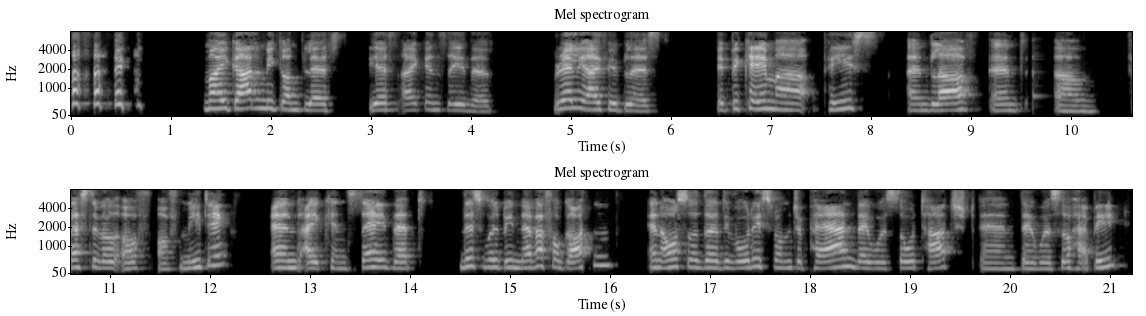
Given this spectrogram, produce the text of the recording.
My garden become blessed. Yes, I can say that. Really, I feel blessed. It became a peace and love and um, festival of, of meeting. And I can say that this will be never forgotten. And also the devotees from Japan, they were so touched and they were so happy.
